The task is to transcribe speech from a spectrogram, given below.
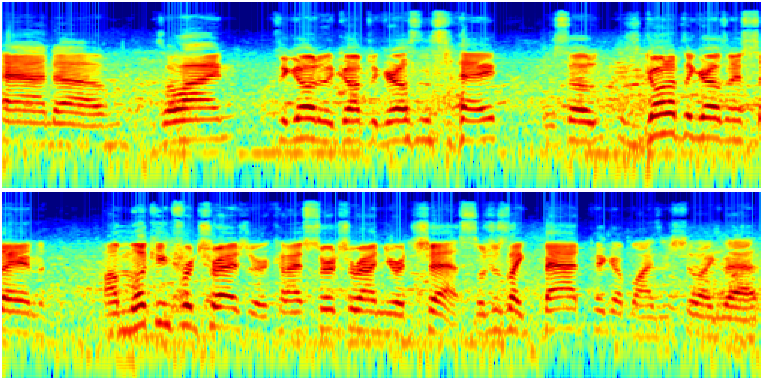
and um, it's a line to go to go up to girls and say. So he's going up to girls and they're saying, "I'm looking for treasure. Can I search around your chest?" So just like bad pickup lines and shit like that.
